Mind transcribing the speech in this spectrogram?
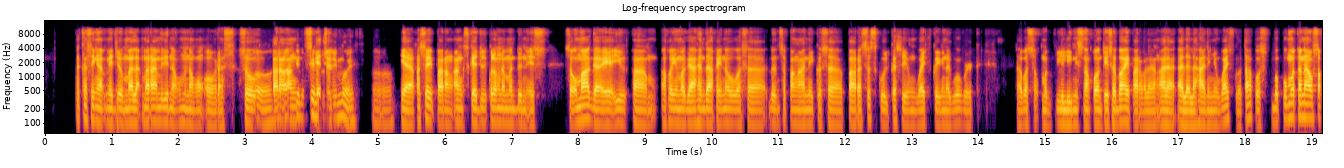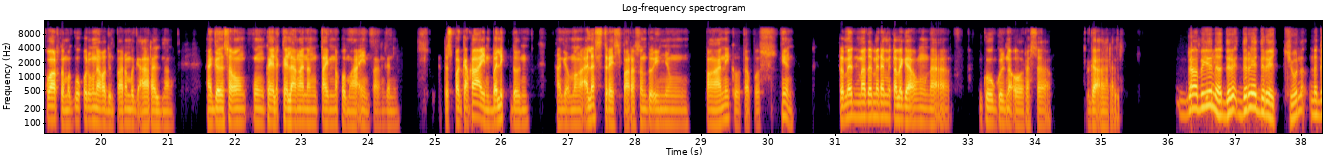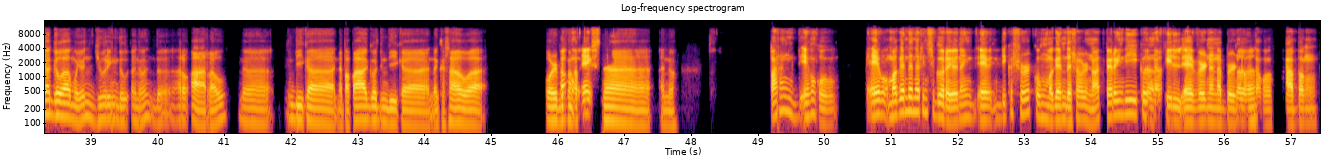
kasi nga medyo mala marami din akong akong oras. So, Oo, parang ang schedule mo, eh. Oo. Yeah, kasi parang ang schedule ko lang naman dun is sa umaga, eh, yu um, ako yung maghahanda kay Noah sa dun sa panganay ko sa para sa school kasi yung wife ko yung nagwo-work. Tapos ako maglilinis ng konti sa bahay para wala ng ala alalahanin yung wife ko. Tapos pu pumunta na ako sa kwarto, magkukulong na ako dun para mag-aral ng hanggang sa kung kung kaila kailangan ng time na kumain, parang gano'n. Tas pagkakain balik dun hanggang mga 3:00 para sunduin yung panganay ko tapos yun. So, med madami-rami talaga akong nagugol na oras sa pag-aaral. Grabe yun, ah, dire dire-diretso na nagagawa mo yun during the ano, the araw-araw na hindi ka napapagod, hindi ka nagsasawa or may Oo, mga eh tips na ano? Parang ewan ko, ewa maganda na rin siguro yun na hin eh, hindi ko sure kung maganda siya or not, pero hindi ko Oo. na-feel ever na na-burnout Oo. ako habang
